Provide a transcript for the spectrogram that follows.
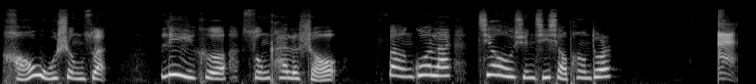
毫无胜算，立刻松开了手，反过来教训起小胖墩儿。哎，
